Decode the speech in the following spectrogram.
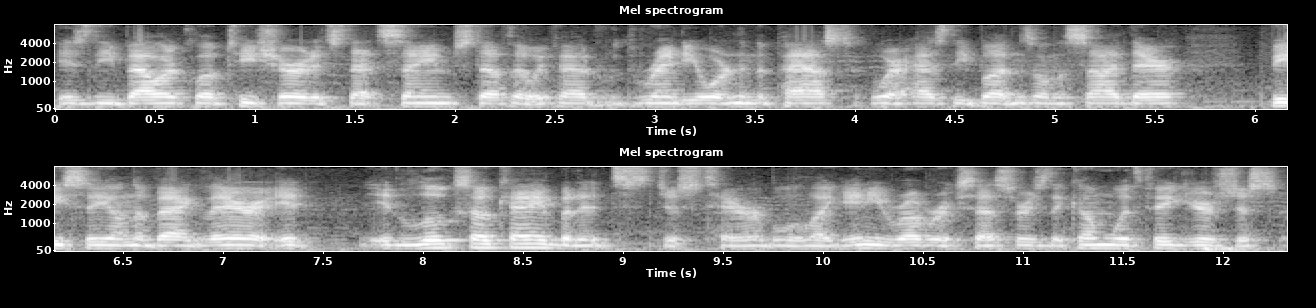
is the Balor Club t-shirt. It's that same stuff that we've had with Randy Orton in the past where it has the buttons on the side there, BC on the back there. It it looks okay, but it's just terrible. Like any rubber accessories that come with figures just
